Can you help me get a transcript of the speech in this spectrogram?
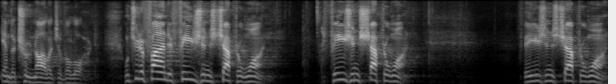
in the true knowledge of the Lord. I want you to find Ephesians chapter 1. Ephesians chapter 1. Ephesians chapter 1.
